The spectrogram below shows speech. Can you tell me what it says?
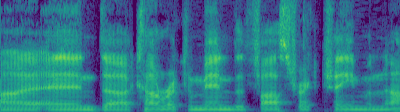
and uh, can't recommend the fast track team enough.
